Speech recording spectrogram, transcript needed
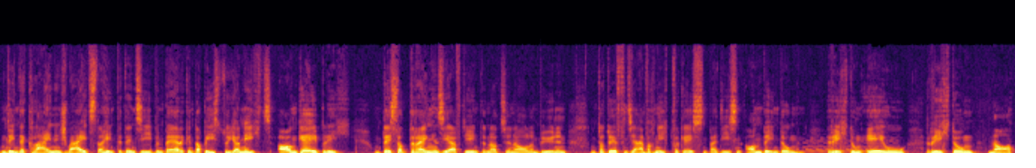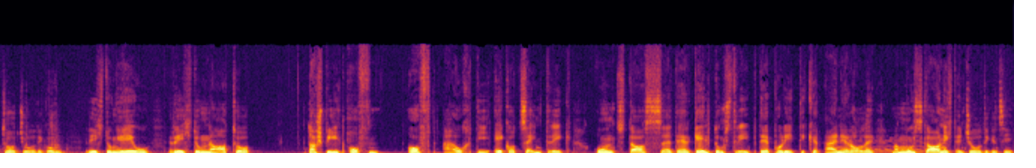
Und in der kleinen Schweiz, da hinter den sieben Bergen, da bist du ja nichts, angeblich. Und deshalb drängen sie auf die internationalen Bühnen. Und da dürfen Sie einfach nicht vergessen, bei diesen Anbindungen Richtung EU, Richtung NATO, Entschuldigung, Richtung EU, Richtung NATO, da spielt offen, oft auch die Egozentrik und dass äh, der Geltungstrieb der Politiker eine Rolle. Man muss gar nicht, entschuldigen Sie,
